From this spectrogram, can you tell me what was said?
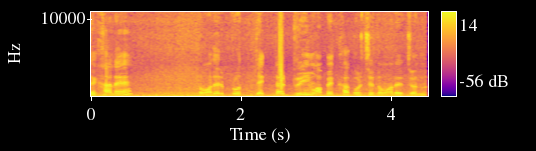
যেখানে তোমাদের প্রত্যেকটা ড্রিম অপেক্ষা করছে তোমাদের জন্য।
